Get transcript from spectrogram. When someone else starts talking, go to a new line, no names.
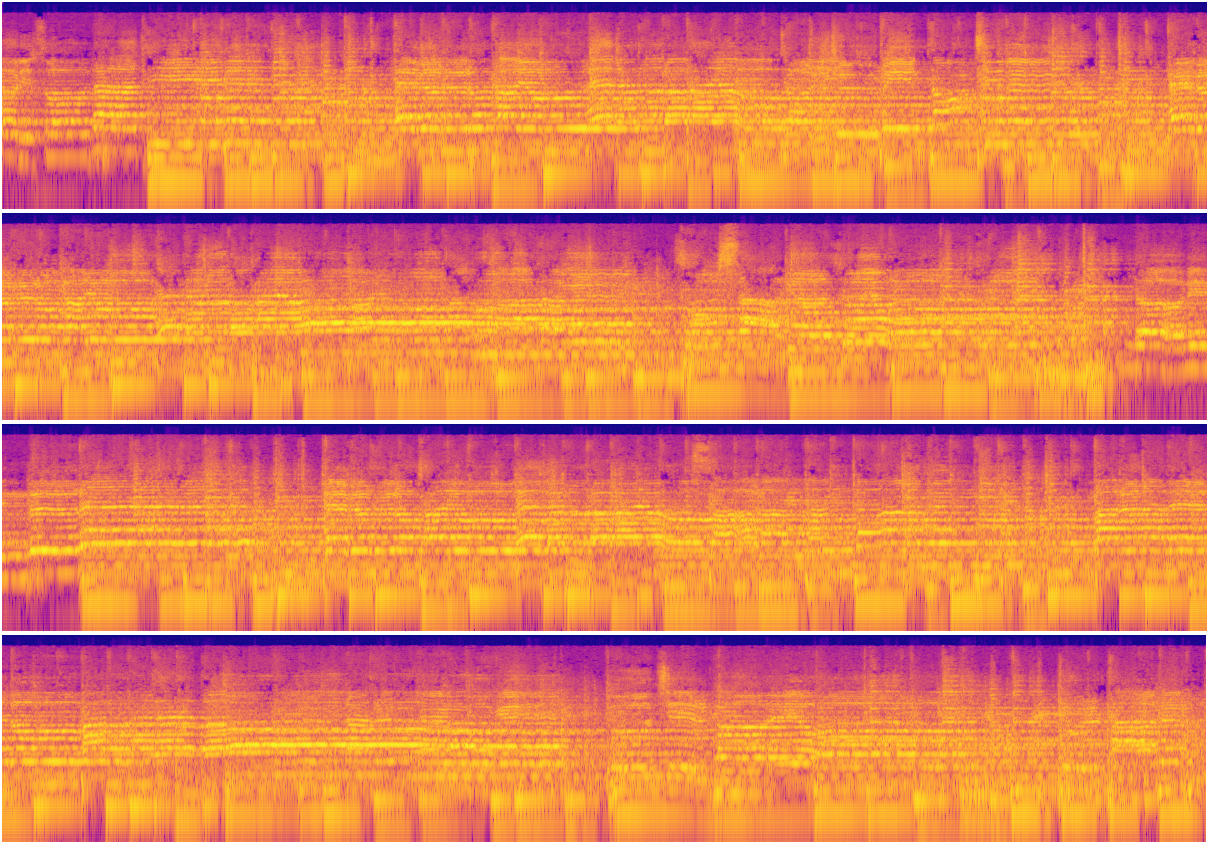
별이 쏟아지는 해변으로 가요. 해변으로 가요. 젊음이 넘치는 해변으로 가요. 해변으로 가요. 사랑을 솟아여줘요. 연인들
